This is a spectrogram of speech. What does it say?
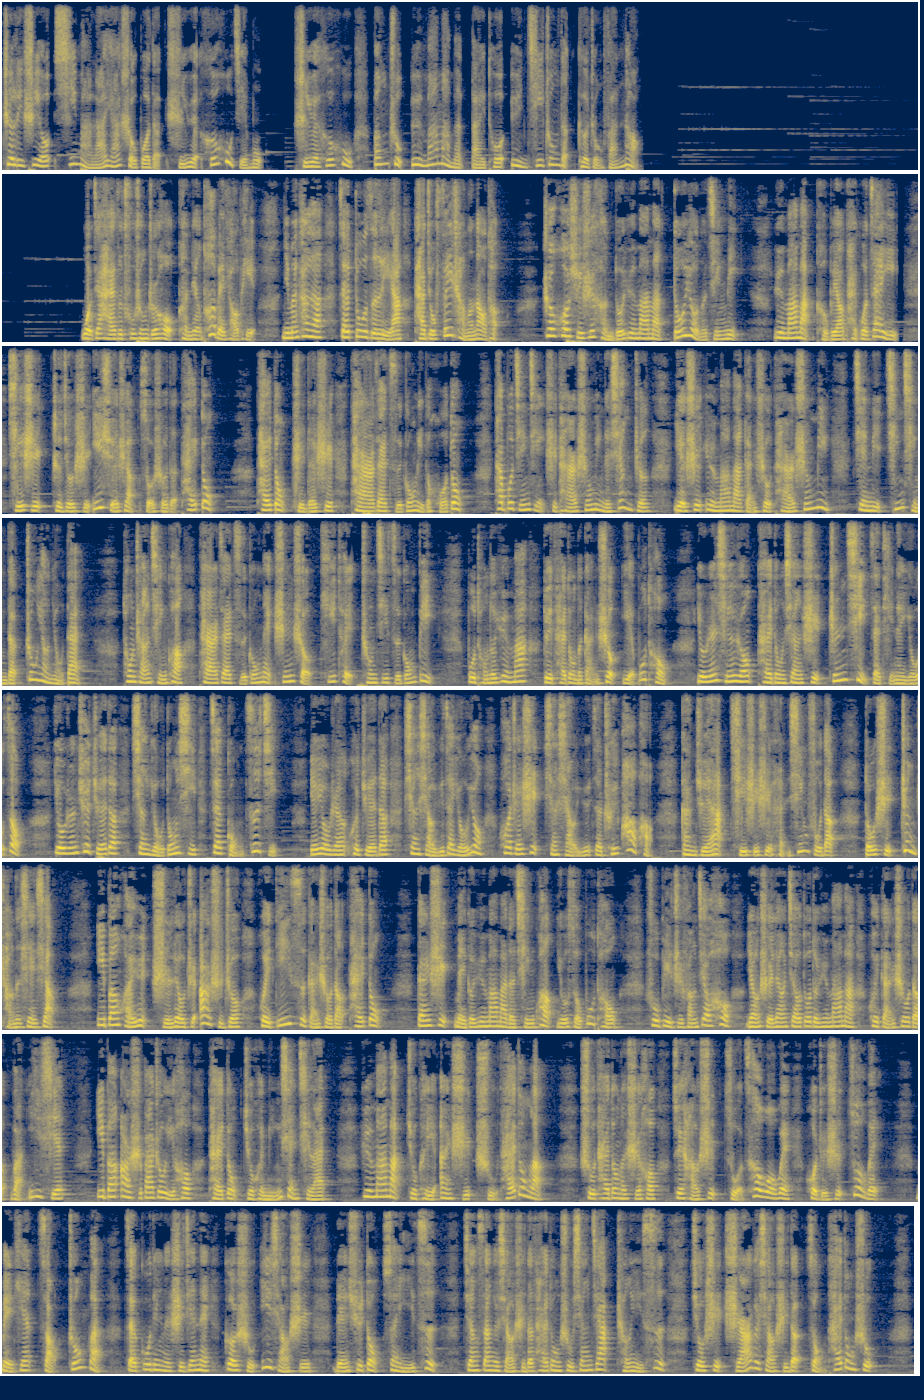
这里是由喜马拉雅首播的十月呵护节目。十月呵护帮助孕妈妈们摆脱孕期中的各种烦恼。我家孩子出生之后肯定特别调皮，你们看看，在肚子里呀，他就非常的闹腾。这或许是很多孕妈妈都有的经历。孕妈妈可不要太过在意，其实这就是医学上所说的胎动。胎动指的是胎儿在子宫里的活动，它不仅仅是胎儿生命的象征，也是孕妈妈感受胎儿生命、建立亲情的重要纽带。通常情况，胎儿在子宫内伸手、踢腿、冲击子宫壁，不同的孕妈对胎动的感受也不同。有人形容胎动像是真气在体内游走，有人却觉得像有东西在拱自己，也有人会觉得像小鱼在游泳，或者是像小鱼在吹泡泡，感觉啊其实是很幸福的，都是正常的现象。一般怀孕十六至二十周会第一次感受到胎动，但是每个孕妈妈的情况有所不同。腹壁脂肪较厚、羊水量较多的孕妈妈会感受的晚一些，一般二十八周以后胎动就会明显起来，孕妈妈就可以按时数胎动了。数胎动的时候，最好是左侧卧位或者是坐位，每天早中晚在固定的时间内各数一小时，连续动算一次。将三个小时的胎动数相加乘以四，就是十二个小时的总胎动数。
